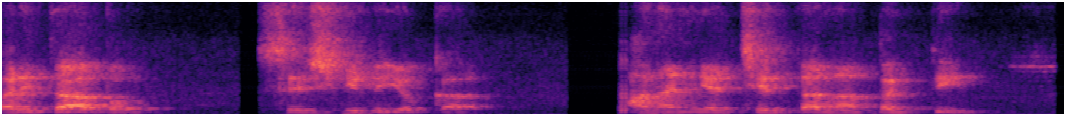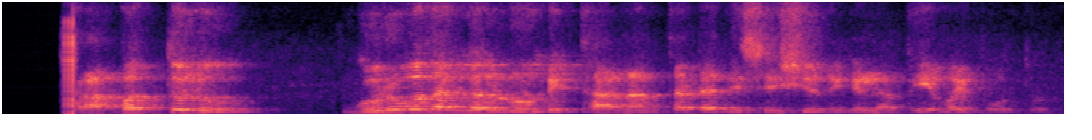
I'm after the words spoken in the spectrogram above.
పరితాపం శిష్యుని యొక్క అనన్య చింతన భక్తి ప్రపత్తులు గురువు దగ్గర నుండి తనంతటది శిష్యునికి లభ్యమైపోతుంది.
